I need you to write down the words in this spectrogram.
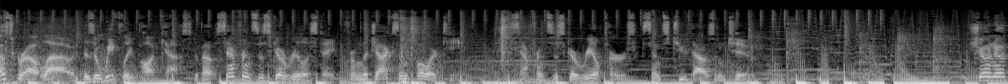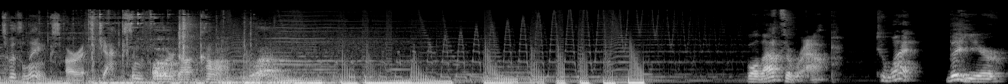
Escrow Out Loud is a weekly podcast about San Francisco real estate from the Jackson Fuller team, San Francisco Realtors since 2002. Show notes with links are at jacksonfuller.com. Well, that's a wrap. To what? The year.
